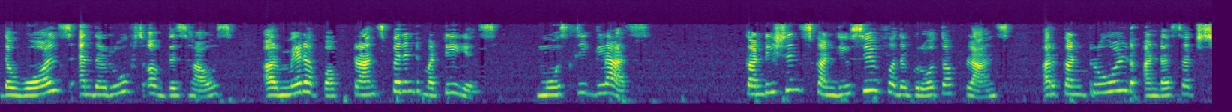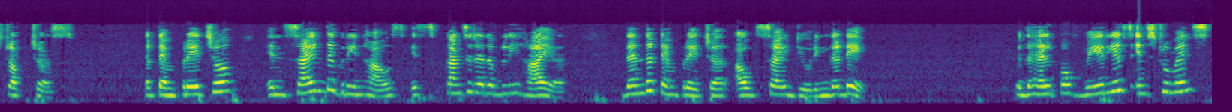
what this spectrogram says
The walls and the roofs of this house are made up of transparent materials, mostly glass. Conditions conducive for the growth of plants are controlled under such structures. The temperature inside the greenhouse is considerably higher than the temperature outside during the day. With the help of various instruments,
